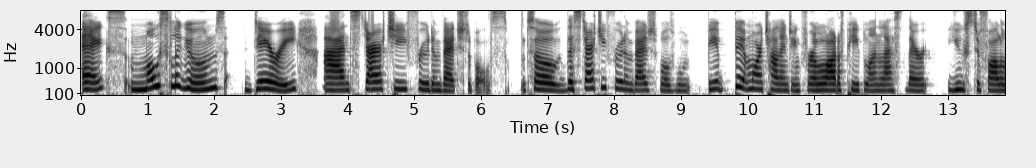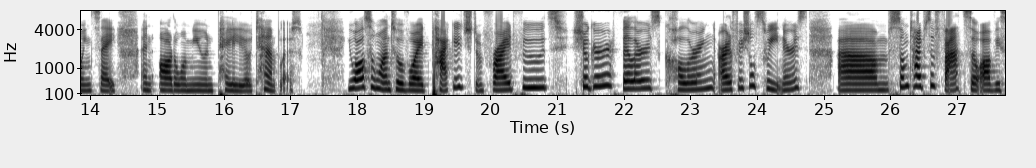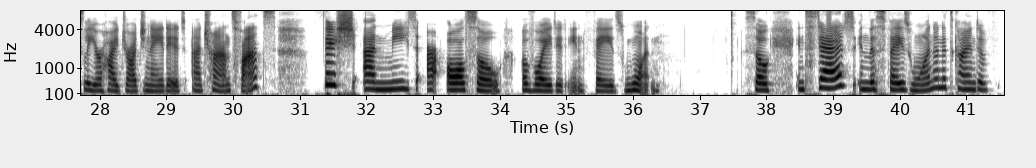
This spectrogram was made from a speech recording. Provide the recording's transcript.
eggs, most legumes, dairy, and starchy fruit and vegetables. So, the starchy fruit and vegetables will be a bit more challenging for a lot of people unless they're used to following, say, an autoimmune paleo template. You also want to avoid packaged and fried foods, sugar, fillers, coloring, artificial sweeteners, um, some types of fats, so obviously your hydrogenated uh, trans fats. Fish and meat are also avoided in phase one. So instead, in this phase one, and it's kind of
